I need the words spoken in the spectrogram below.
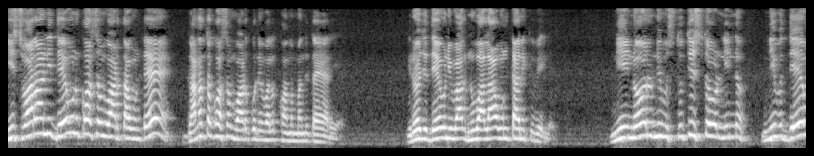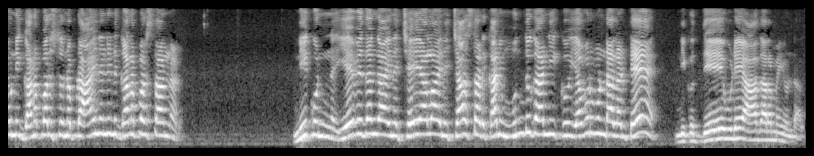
ఈ స్వరాన్ని దేవుని కోసం వాడుతూ ఉంటే ఘనత కోసం వాడుకునే వాళ్ళు కొంతమంది తయారయ్యారు. ఈరోజు దేవుని వా నువ్వు అలా ఉండటానికి వెళ్ళే. నీ నోరు నీవు స్థుతిస్తూ నిన్ను నీవు దేవుని గణపరుస్తున్నప్పుడు ఆయన నిన్ను గణపరుస్తా అన్నాడు. నీకు ఏ విధంగా ఆయన చేయాలో ఆయన చేస్తాడు కానీ ముందుగా నీకు ఎవరు ఉండాలంటే నీకు దేవుడే ఆధారమై ఉండాలి.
